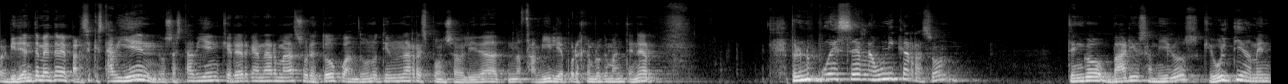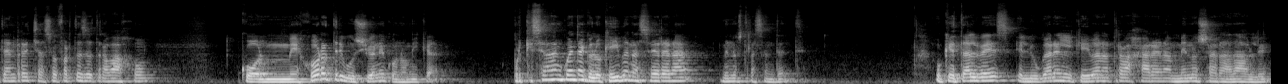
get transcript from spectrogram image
evidentemente me parece que está bien, o sea, está bien querer ganar más, sobre todo cuando uno tiene una responsabilidad, una familia, por ejemplo, que mantener. Pero no puede ser la única razón. Tengo varios amigos que últimamente han rechazado ofertas de trabajo con mejor atribución económica porque se dan cuenta que lo que iban a hacer era menos trascendente. O que tal vez el lugar en el que iban a trabajar era menos agradable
